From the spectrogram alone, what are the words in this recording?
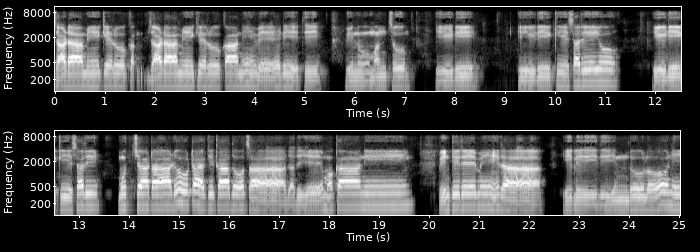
జాడామీకెరు జాడామీకెరు కాని వేడితి విను మంచు. ఈడి ఈడికి సరియు. ఈడికి సరి ముచ్చటాడుటకి కాదో చాదది ఏమో కాని. వింటిరే మీరా ఇలిది ఇందులోని.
